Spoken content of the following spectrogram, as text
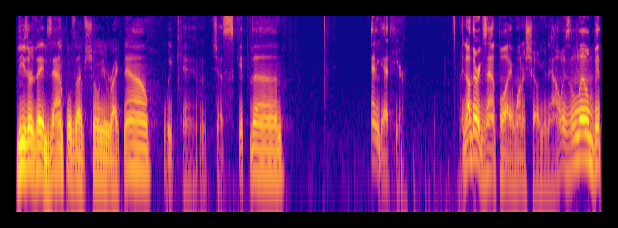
These are the examples I've shown you right now. We can just skip them and get here. Another example I want to show you now is a little bit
